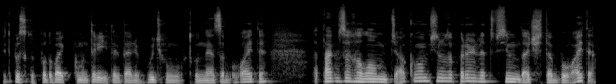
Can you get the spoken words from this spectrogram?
Підписка, вподобайки, коментарі і так далі. В будь-якому випадку не забувайте. А так, загалом, дякую вам всім за перегляд, всім удачі та бувайте!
